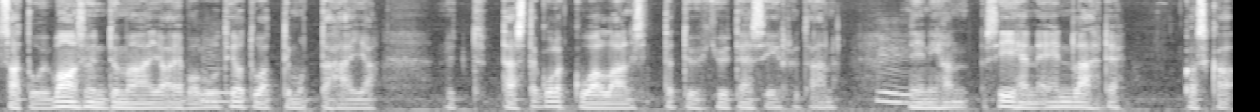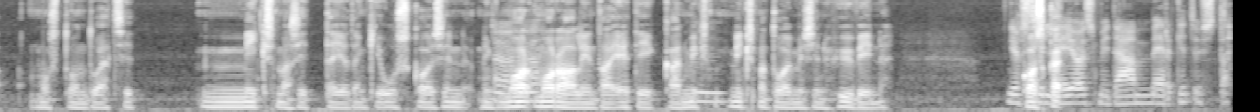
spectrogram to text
satui vaan syntymään ja evoluutio mm. tuotti mut tähän ja nyt tästä kuule kuollaan, niin sitten tyhjyyteen siirrytään. Mm. Niin ihan siihen en lähde, koska musta tuntuu, että sit, miksi mä sitten jotenkin uskoisin niin mor- moraaliin tai etiikkaan, miksi, mm. miksi mä toimisin hyvin. Jos koska, sillä ei olisi mitään merkitystä.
